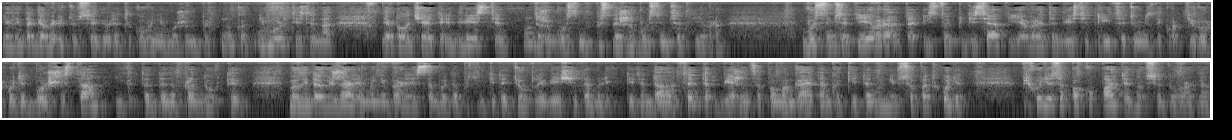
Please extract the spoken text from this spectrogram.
Я когда говорю, то все говорят, такого не может быть. Ну как не может, если на, я получаю 3200, ну даже 8, пусть даже 80 евро. 80 евро это и 150 евро это 230. У меня за квартиру уходит больше 100, и как-то на продукты. Мы когда уезжали, мы не брали с собой, допустим, какие-то теплые вещи там или какие-то, да, центр беженца помогает, там какие-то, ну не все подходит. Приходится покупать, одно все дорого.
